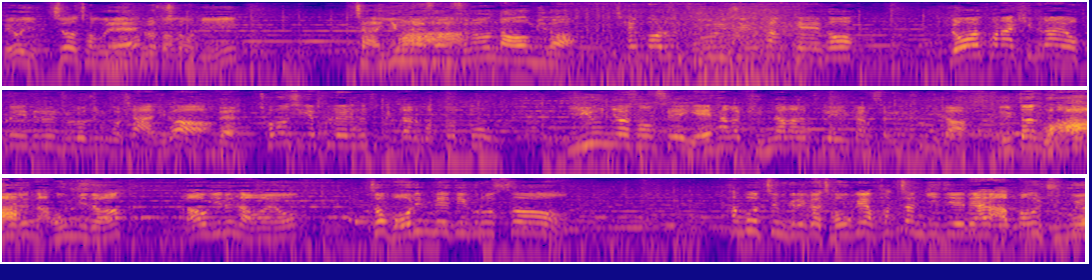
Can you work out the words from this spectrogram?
되어 있죠, 저글링 네, 네, 그렇죠. 방법이. 자, 이윤열 와. 선수는 나옵니다. 챔버를 둘 지은 상태에서 럴커나 히드라의 업그레이드를 눌러주는 것이 아니라 네. 식의 플레이를 해주고 있다는 것도 또 이윤열 선수의 예상을 빗나가는 플레이일 가능성이 큽니다. 일단 와. 나오기는 나옵니다. 나오기는 나와요. 저 머린 메딕으로서 한 번쯤 그러니까 적의 확장 기지에 대한 압박을 주고요.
